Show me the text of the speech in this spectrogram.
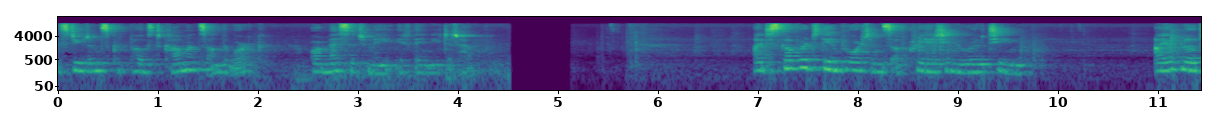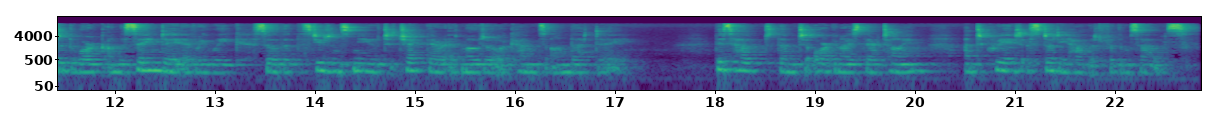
the students could post comments on the work or message me if they needed help. I discovered the importance of creating a routine. I uploaded the work on the same day every week so that the students knew to check their Edmodo accounts on that day. This helped them to organise their time and to create a study habit for themselves.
